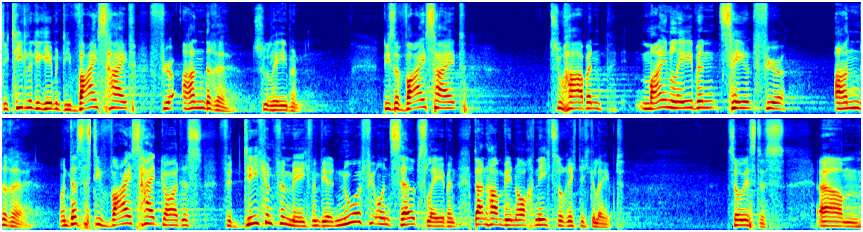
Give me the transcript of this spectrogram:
die Titel gegeben, die Weisheit für andere zu leben. Diese Weisheit zu haben, mein Leben zählt für andere. Und das ist die Weisheit Gottes für dich und für mich. Wenn wir nur für uns selbst leben, dann haben wir noch nicht so richtig gelebt. So ist es. Ähm,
